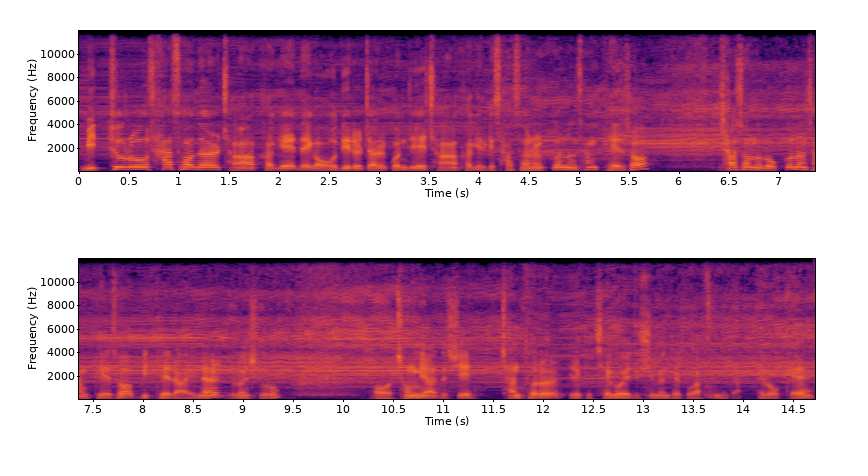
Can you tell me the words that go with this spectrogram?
밑으로 사선을 정확하게 내가 어디를 자를 건지 정확하게 이렇게 사선을 끄는 상태에서 사선으로 끄는 상태에서 밑에 라인을 이런 식으로 어, 정리하듯이 잔털을 이렇게 제거해 주시면 될 것 같습니다. 이렇게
